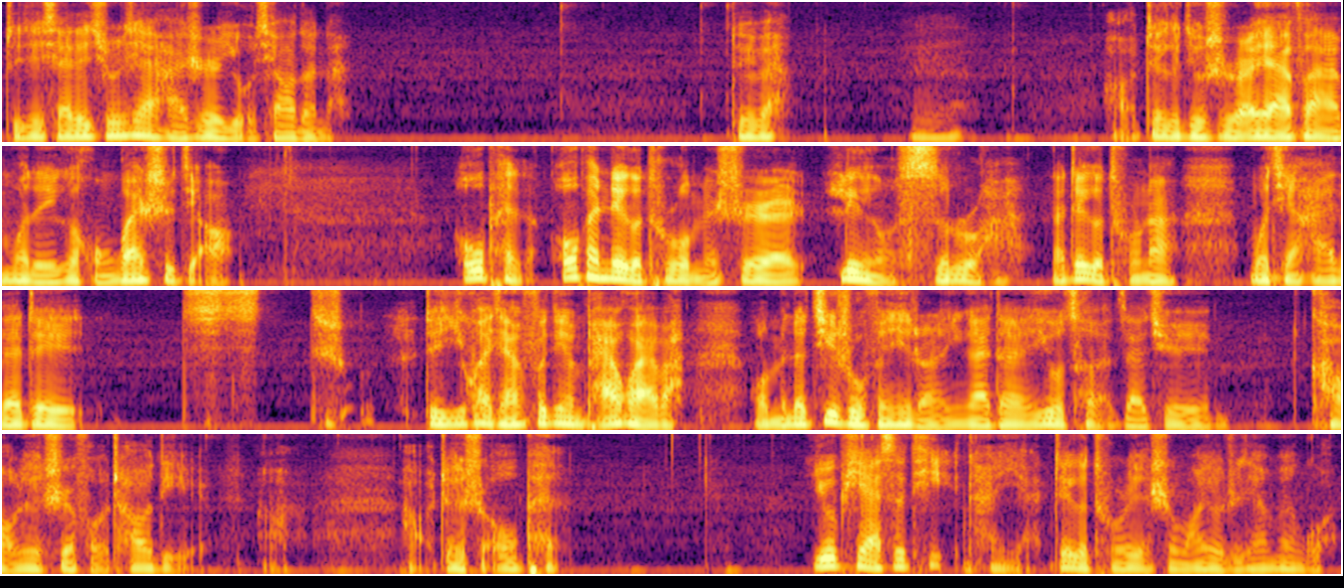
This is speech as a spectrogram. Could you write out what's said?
这些下跌趋势线还是有效的呢，对吧？嗯，好，这个就是 AFM 的一个宏观视角。Open Open 这个图我们是另有思路哈，那这个图呢，目前还在这这这一块钱附近徘徊吧。我们的技术分析者应该在右侧再去考虑是否抄底啊。好，这个是 Open UPST 看一眼这个图也是网友之前问过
